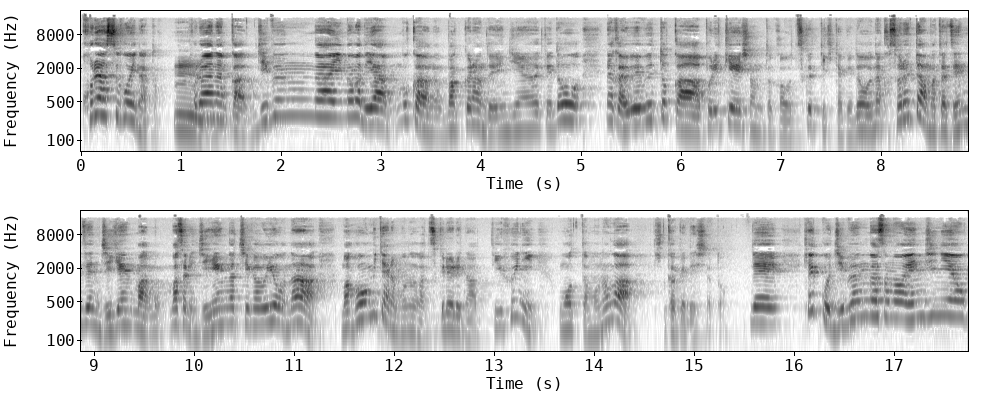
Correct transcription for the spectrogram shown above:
これはすごいなと、うん。これはなんか自分が今までいや僕はあのバックグラウンドエンジニアだけどなんかウェブとかアプリケーションとかを作ってきたけどなんかそれとはまた全然次元、まあ、まさに次元が違うような魔法みたいなものが作れるなっていうふうに思ったものがきっかけでしたとで結構自分がそのエンジニアを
